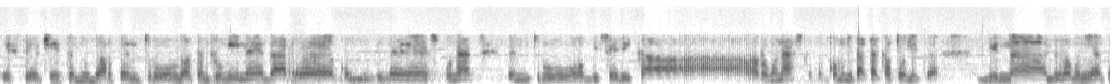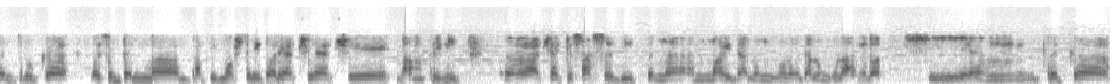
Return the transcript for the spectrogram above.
este o cinste nu doar pentru, nu doar pentru mine, dar, uh, cum bine spuneați, pentru biserica românească, pentru comunitatea catolică din, uh, din România, pentru că noi suntem uh, practic moștenitorii a ceea ce am primit, a ceea ce s-a sădit în, în noi de-a lungul, de-a lungul anilor. Și um, cred că,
